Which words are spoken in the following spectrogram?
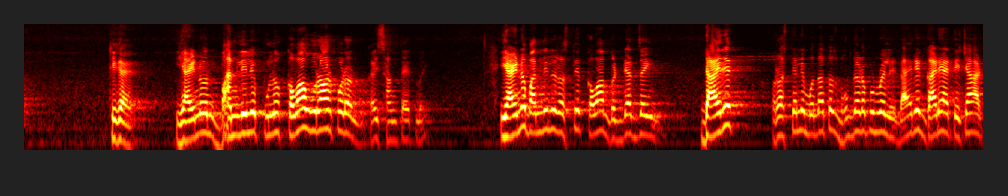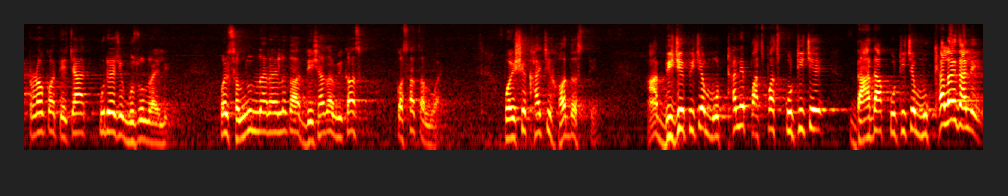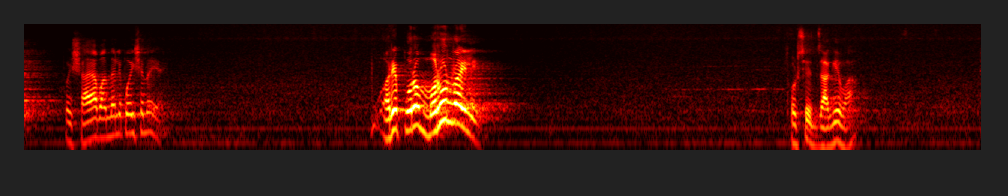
ठीक आहे? यायनं बांधलेले पुलं कवा उरार पडन काही सांगता येत नाही. यायनं बांधलेले रस्ते कवा गड्ड्यात जाईन. डायरेक्ट रस्त्याले मधातच भोगदाडं पडून राहिले. डायरेक्ट गाड्या त्याच्यात ट्रक त्याच्यात पुरे असे घुसून राहिले. पण समजून नाही राहिलं का देशाचा विकास कसा चालू आहे? पैसे खायची हद असते. हां बी जे पीचे मोठाले पाच पाच कोटीचे दहा दहा कोटीचे मुख्यालय झाले. पण शाळा बांधायला पैसे नाही आहे. अरे पोरं मरून राहिले. थोडेसे जागे व्हा.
